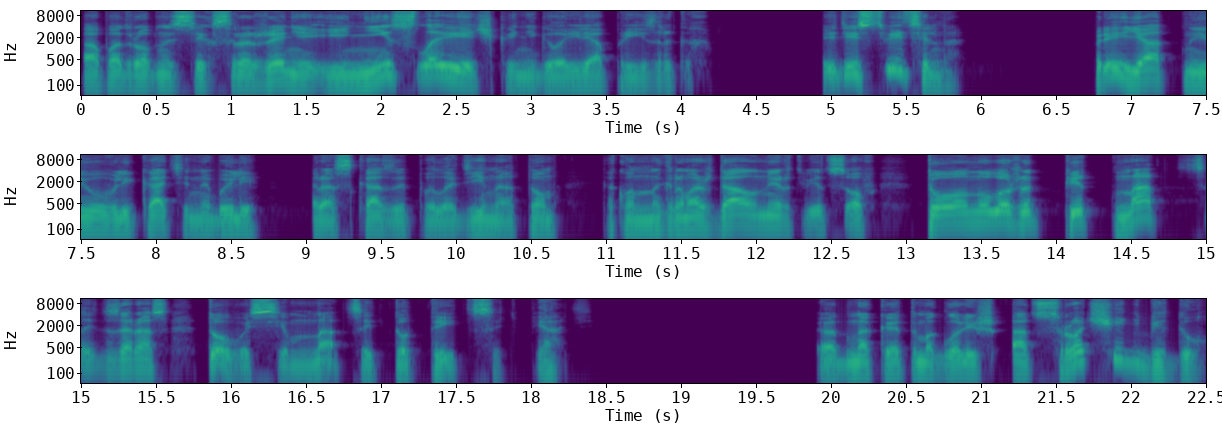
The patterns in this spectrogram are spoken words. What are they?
о подробностях сражения и ни словечко не говорили о призраках. И действительно, приятные и увлекательны были рассказы паладина о том, как он нагромождал мертвецов, то он уложит пятнадцать за раз, то восемнадцать, то тридцать пять. Однако это могло лишь отсрочить беду.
